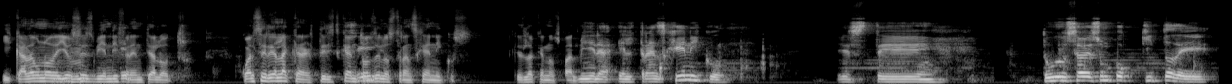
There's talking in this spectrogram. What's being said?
Y cada uno de ellos es bien diferente al otro. ¿Cuál sería la característica entonces de los transgénicos? ¿Qué es lo que nos falta? Mira, el transgénico, este, tú sabes un poquito de,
